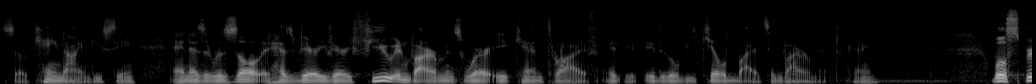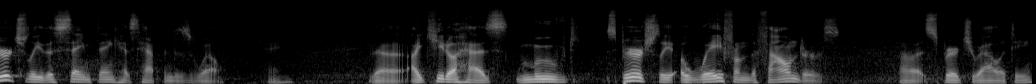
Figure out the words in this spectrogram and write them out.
so canine, you see. And as a result, it has very, very few environments where it can thrive. It, it, it will be killed by its environment, okay? Well, spiritually, the same thing has happened as well, okay? The Aikido has moved spiritually away from the founder's uh, spirituality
